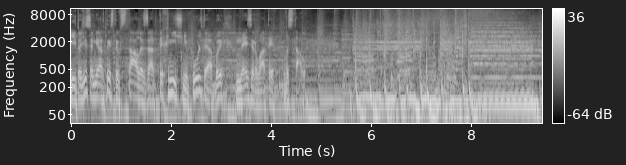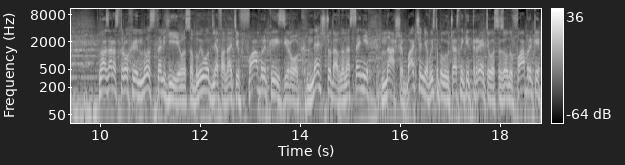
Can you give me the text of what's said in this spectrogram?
і тоді самі артисти встали за технічні пульти, аби не зірвати виставу. Ну а зараз трохи ностальгії, особливо для фанатів фабрики зірок. Нещодавно на сцені наше бачення виступили учасники третього сезону фабрики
